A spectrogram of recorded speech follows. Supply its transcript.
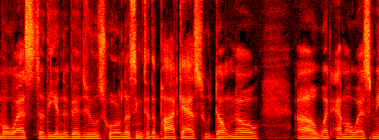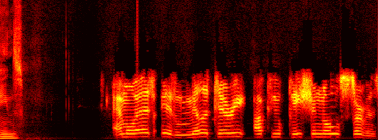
MOS to the individuals who are listening to the podcast who don't know uh, what MOS means? MOS is Military Occupational Service.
